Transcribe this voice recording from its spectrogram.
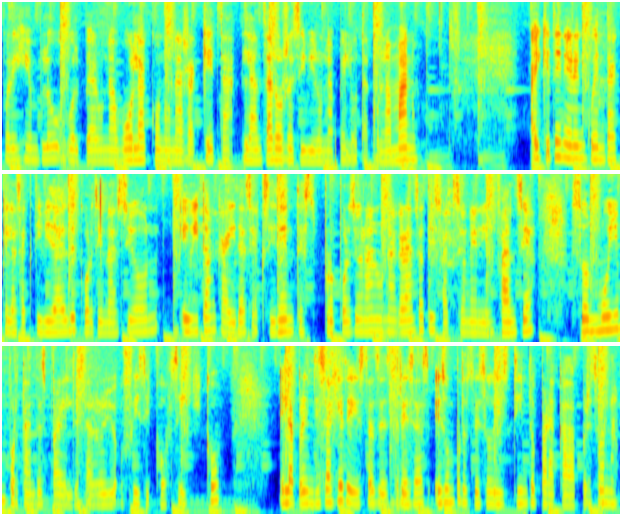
Por ejemplo, golpear una bola con una raqueta, lanzar o recibir una pelota con la mano. Hay que tener en cuenta que las actividades de coordinación evitan caídas y accidentes, proporcionan una gran satisfacción en la infancia, son muy importantes para el desarrollo físico-psíquico. El aprendizaje de estas destrezas es un proceso distinto para cada persona.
